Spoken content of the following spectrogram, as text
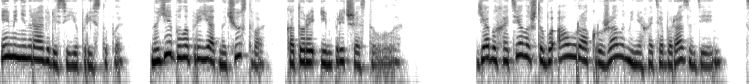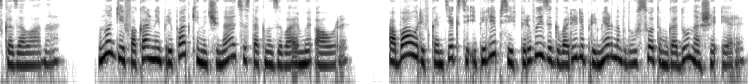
Эми не нравились ее приступы, но ей было приятно чувство, которое им предшествовало. «Я бы хотела, чтобы аура окружала меня хотя бы раз в день», — сказала она. Многие фокальные припадки начинаются с так называемой ауры. Об ауре в контексте эпилепсии впервые заговорили примерно в 200 году нашей эры,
